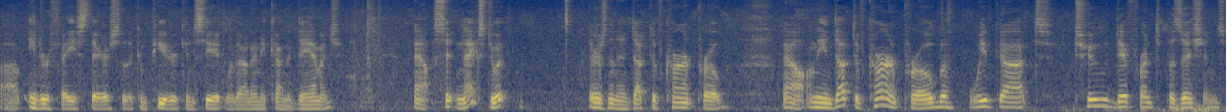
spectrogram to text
uh, interface there so the computer can see it without any kind of damage. Now, sitting next to it, there's an inductive current probe. Now, on the inductive current probe, we've got two different positions.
